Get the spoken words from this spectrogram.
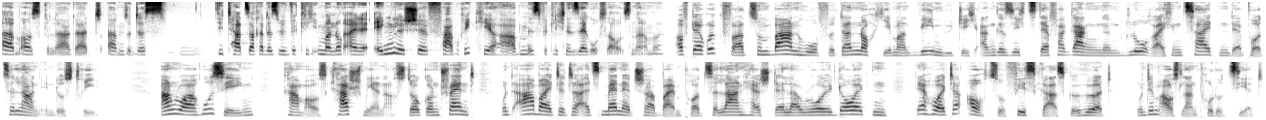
ähm, ausgelagert, ähm, sodass die Tatsache, dass wir wirklich immer noch eine englische Fabrik hier haben, ist wirklich eine sehr große Ausnahme. Auf der Rückfahrt zum Bahnhof wird dann noch jemand wehmütig angesichts der vergangenen glorreichen Zeiten der Porzellanindustrie. Anwar Hussein kam aus Kaschmir nach Stoke-on-Trent und arbeitete als Manager beim Porzellanhersteller Roy Dalton, der heute auch zu Fiskars gehört und im Ausland produziert.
